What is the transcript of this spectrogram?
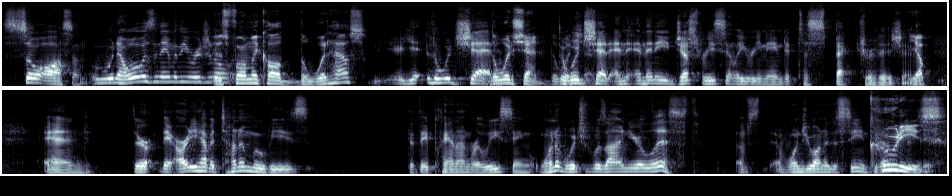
So awesome. Now, what was the name of the original? It was formerly called the Woodhouse. Yeah, the Woodshed. The Woodshed. The, The Woodshed. Woodshed. And, and then he just recently renamed it to SpectreVision. Yep. And they're, they already have a ton of movies that they plan on releasing, one of which was on your list of, of ones you wanted to see. In 2015. Cooties.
